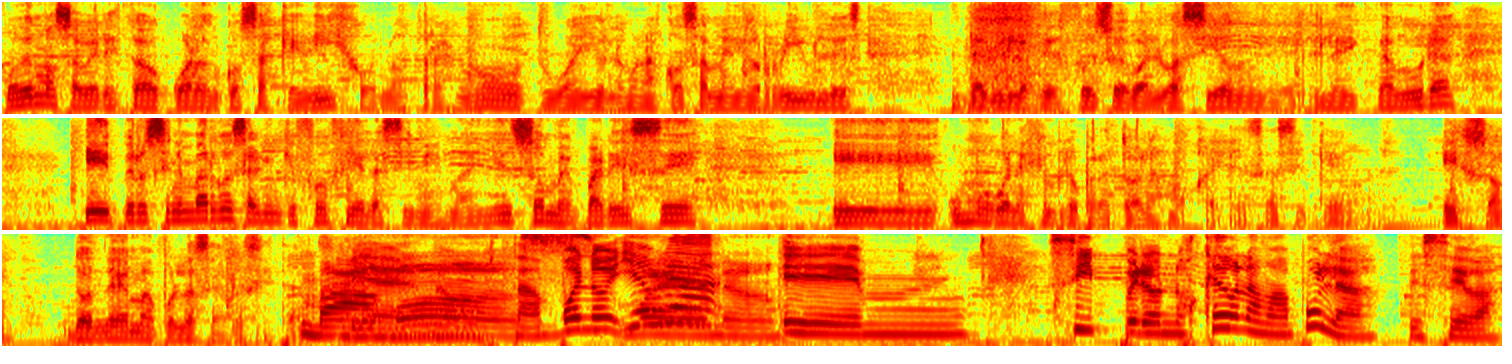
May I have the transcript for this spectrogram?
podemos haber estado de acuerdo en cosas que dijo, en otras no, tuvo ahí algunas cosas medio horribles, también lo que fue su evaluación de, de la dictadura, Eh, pero sin embargo es alguien que fue fiel a sí misma y eso me parece eh, un muy buen ejemplo para todas las mujeres, así que eso, donde hay amapolas hay resistencia. Bien, me gusta. Bueno, y ahora. Bueno. eh, sí, pero nos queda una amapola de Seba.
